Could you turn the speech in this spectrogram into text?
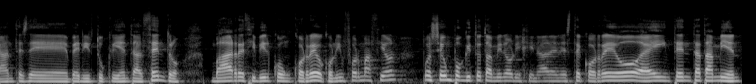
antes de venir tu cliente al centro va a recibir con un correo con información, pues sea un poquito también original en este correo e intenta también,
